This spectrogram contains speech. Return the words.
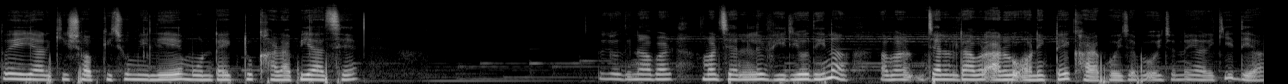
তো এই আর কি সব কিছু মিলিয়ে মনটা একটু খারাপই আছে। তো যদি না আবার আমার চ্যানেলে ভিডিও দিই না, আমার চ্যানেলটা আবার আরও অনেকটাই খারাপ হয়ে যাবে। ওই জন্যই আর কি দেওয়া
